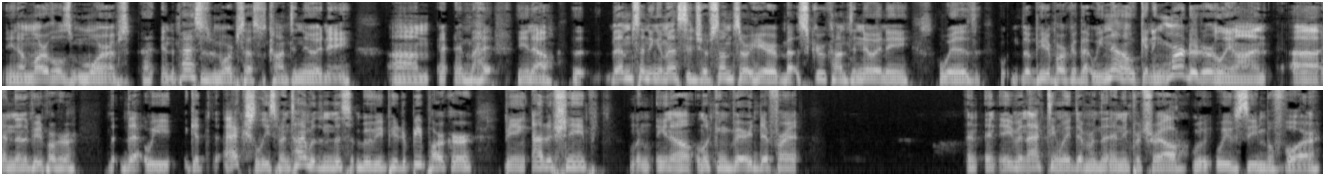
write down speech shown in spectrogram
You know, Marvel's more, in the past has been more obsessed with continuity. Um, and by, you know, them sending a message of some sort here about screw continuity with the Peter Parker that we know getting murdered early on. Uh, and then the Peter Parker that we get to actually spend time with in this movie. Peter B. Parker being out of shape, you know, looking very different, and, and even acting way different than any portrayal we, we've seen before.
